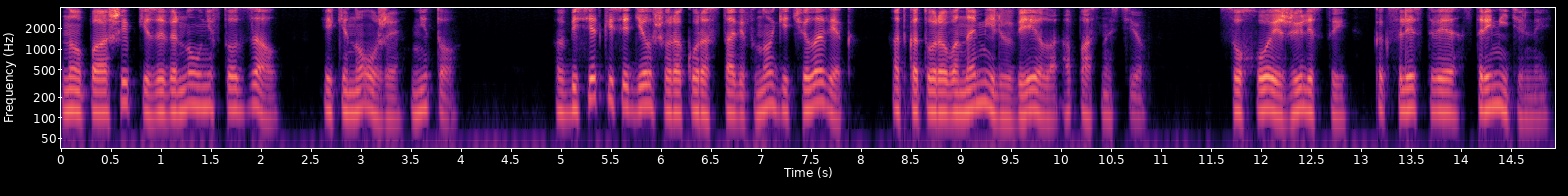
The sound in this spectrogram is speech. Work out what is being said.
но по ошибке завернул не в тот зал, и кино уже не то. В беседке сидел, широко расставив ноги, человек, от которого на милю веяло опасностью. Сухой, жилистый, как следствие стремительный.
